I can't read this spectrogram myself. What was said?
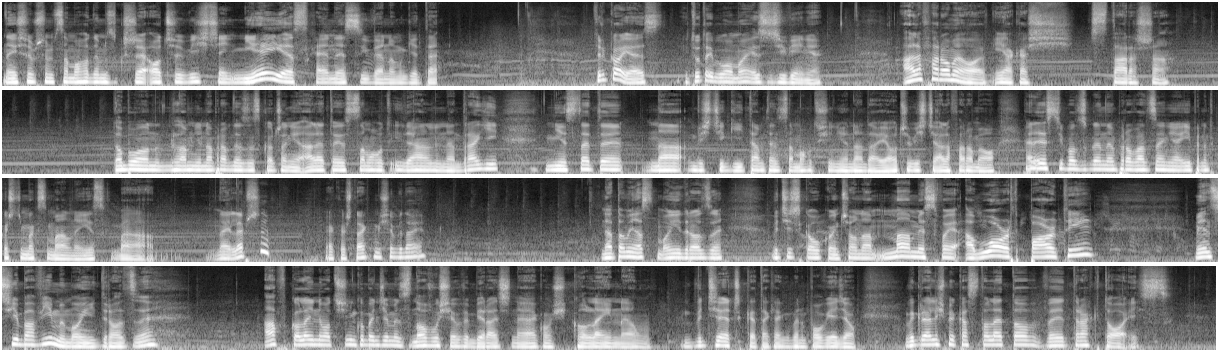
Najszybszym samochodem z grze oczywiście nie jest Hennessy Venom GT. Tylko jest, i tutaj było moje zdziwienie, Alfa Romeo jakaś starsza. To było dla mnie naprawdę zaskoczenie, ale to jest samochód idealny na dragi. Niestety na wyścigi tamten samochód się nie nadaje. Oczywiście Alfa Romeo Hennessy pod względem prowadzenia i prędkości maksymalnej jest chyba najlepszy? Jakoś tak mi się wydaje. Natomiast, moi drodzy, wycieczka ukończona. Mamy swoje award party, więc się bawimy, moi drodzy. A w kolejnym odcinku będziemy znowu się wybierać na jakąś kolejną wycieczkę, tak jak bym powiedział. Wygraliśmy Castoletto w Track Toys.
